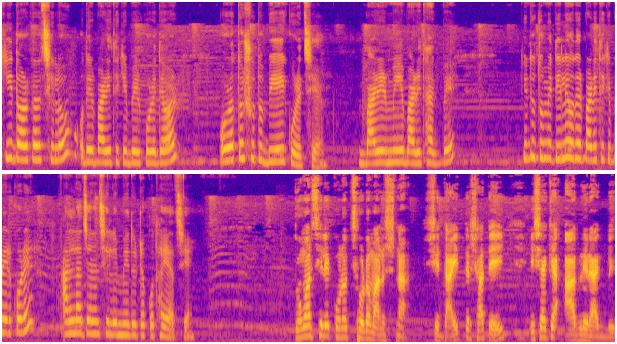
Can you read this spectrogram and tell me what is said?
কি দরকার ছিল ওদের বাড়ি থেকে বের করে দেওয়ার? ওরা তো শুধু বিয়েই করেছে। বাড়ির মেয়ে বাড়ি থাকবে। কিন্তু তুমি দিলে ওদের বাড়ি থেকে বের করে? আল্লাহ জানে ছেলে মেয়ে দুটা কোথায় আছে। তোমার ছেলে কোনো ছোট মানুষ না। সে দায়িত্বের সাথেই ঈশাকে আগলে রাখবে।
